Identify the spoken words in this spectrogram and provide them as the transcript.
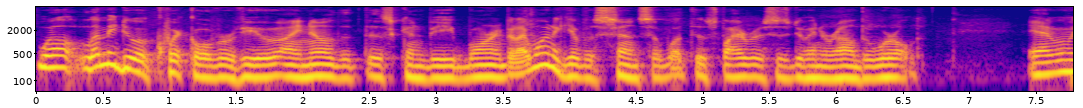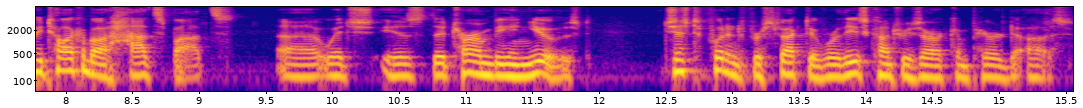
Well, let me do a quick overview. I know that this can be boring, but I want to give a sense of what this virus is doing around the world. And when we talk about hotspots, uh, which is the term being used, just to put into perspective where these countries are compared to us.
